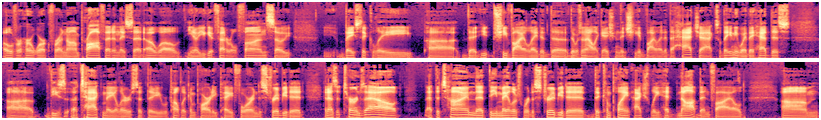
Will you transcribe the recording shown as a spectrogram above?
over her work for a nonprofit, and they said, "Oh well, you know, you get federal funds, so." Basically, uh, that she violated the. There was an allegation that she had violated the Hatch Act. So they anyway they had this uh, these attack mailers that the Republican Party paid for and distributed. And as it turns out, at the time that the mailers were distributed, the complaint actually had not been filed. Um,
